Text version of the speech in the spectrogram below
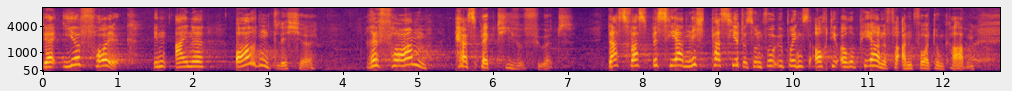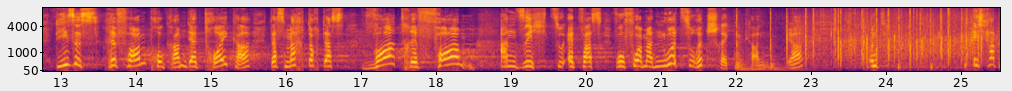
der Ihr Volk in eine ordentliche Reformperspektive führt. Das, was bisher nicht passiert ist und wo übrigens auch die Europäer eine Verantwortung haben. Dieses Reformprogramm der Troika, das macht doch das Wort Reform an sich zu etwas, wovor man nur zurückschrecken kann. Ja? Und ich habe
